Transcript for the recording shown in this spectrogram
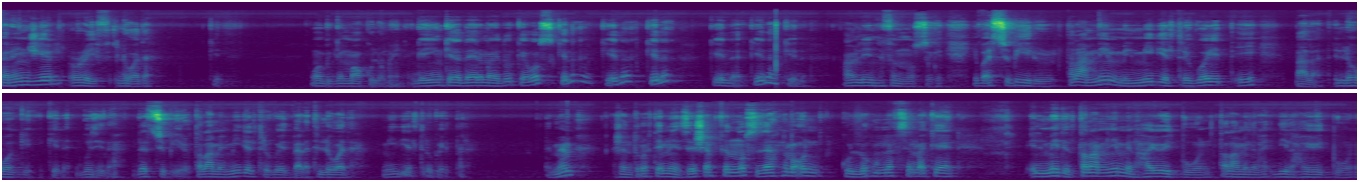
pharyngeal raphe اللي هو ده. كده. هما بيتجمعوا كلهم هنا. جايين كده داير ما يدور كده. بص كده كده كده كده كده كده. عاملين في النص كده. يبقى ال superior طالع منين؟ من ال medial pterygoid إيه؟ plate. اللي هو كده. الجزء ده. ده ال superior طالع من ال medial pterygoid plate. اللي هو ده. medial pterygoid plate. تمام؟ عشان تروح تعمل insertion في النص زي إحنا ما قلنا. كلهم نفس المكان. ال middle طالع منين؟ من ال hyoid bone طالع من. دي ال hyoid bone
